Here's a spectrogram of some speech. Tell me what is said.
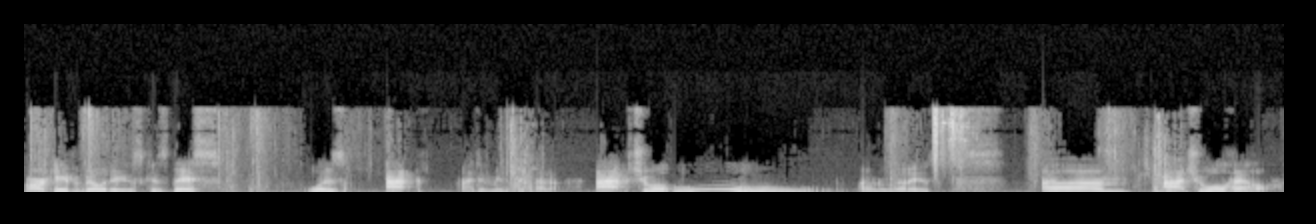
our capabilities, because this was act. I didn't mean to pick that up. Actual. Ooh. I don't know what that is. Um, actual hell.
